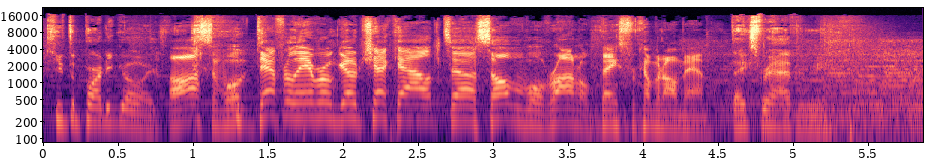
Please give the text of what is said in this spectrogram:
keep the party going. Awesome. Well, definitely everyone go check out uh, Solvable. Ronald, thanks for coming on, man. Thanks for having me.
